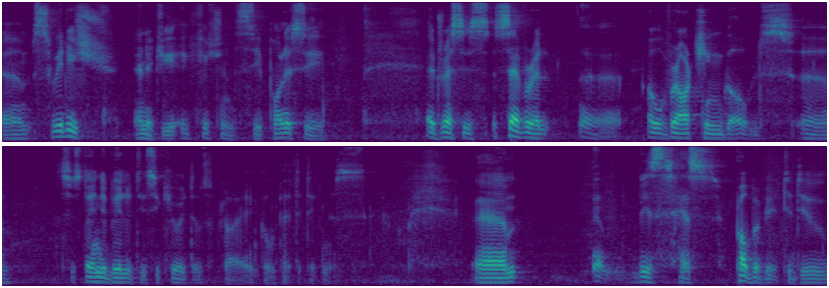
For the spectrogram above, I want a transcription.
um, Swedish energy efficiency policy addresses several uh, overarching goals, uh, sustainability, security of supply, and competitiveness. Um, um, this has probably to do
